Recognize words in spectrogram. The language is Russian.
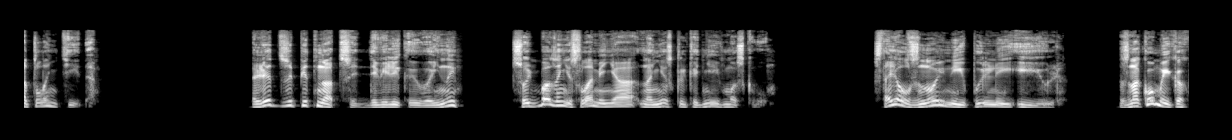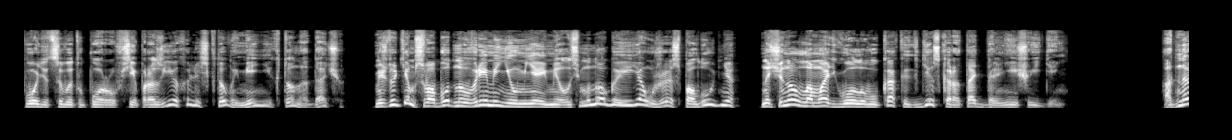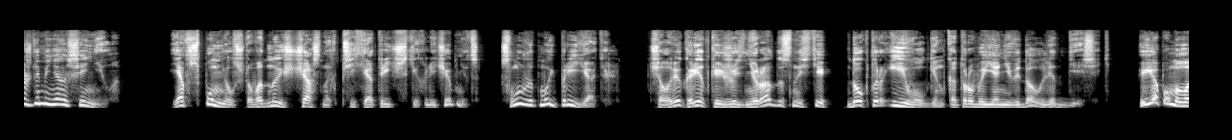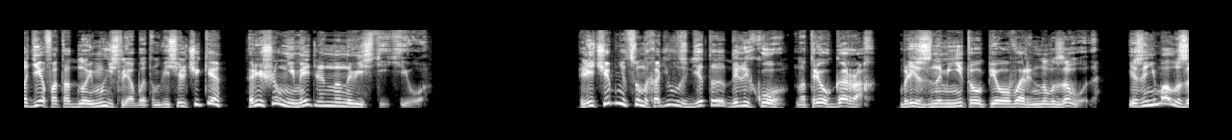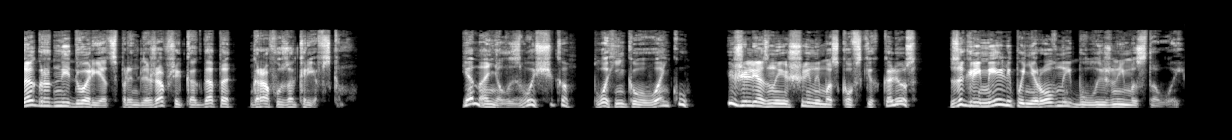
Атлантида. Лет за пятнадцать до Великой войны судьба занесла меня на несколько дней в Москву. Стоял знойный и пыльный июль. Знакомые, как водится в эту пору, все поразъехались, кто в имении, кто на дачу. Между тем свободного времени у меня имелось много, и я уже с полудня начинал ломать голову, как и где скоротать дальнейший день. Однажды меня осенило. Я вспомнил, что в одной из частных психиатрических лечебниц служит мой приятель, человек редкой жизнерадостности, доктор Иволгин, которого я не видал лет десять. И я, помолодев от одной мысли об этом весельчаке, решил немедленно навестить его. Лечебница находилась где-то далеко, на трех горах, близ знаменитого пивоваренного завода и занимал загородный дворец, принадлежавший когда-то графу Закревскому. Я нанял извозчика, плохенького Ваньку, и железные шины московских колес загремели по неровной булыжной мостовой.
